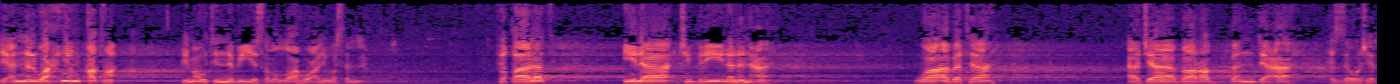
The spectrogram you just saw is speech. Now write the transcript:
لأن الوحي انقطع. بموت النبي صلى الله عليه وسلم. فقالت إلى جبريل ننعاه. وأبتاه أجاب ربا دعاه عز وجل.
